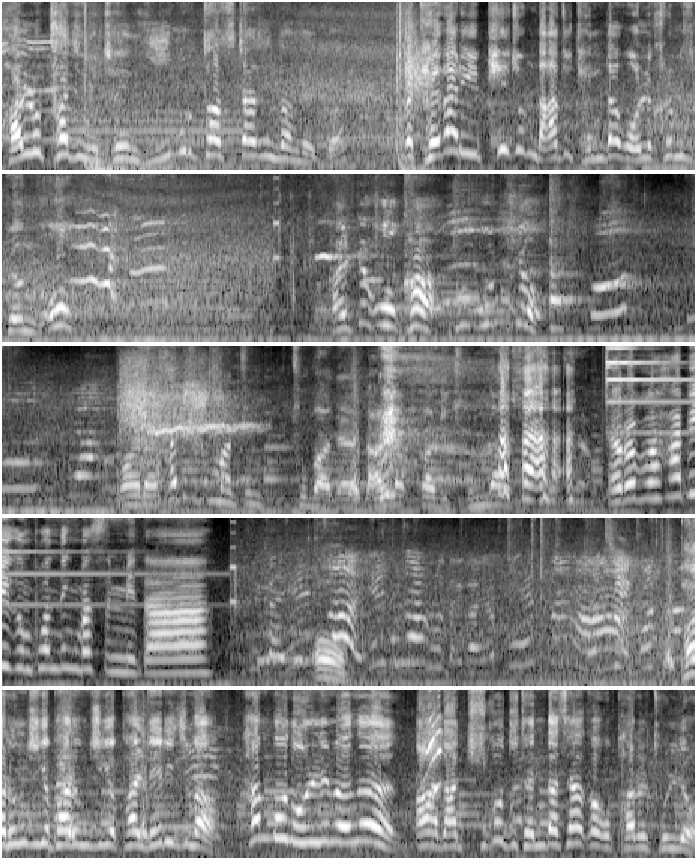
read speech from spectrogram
발로 타지 뭐 쟤는 입으로 타서 짜증난다니까. 그러니까 대가리 피좀 놔도 된다고 원래 그러면서 배우는 거. 어? 갈 때, 어, 가. 두, 올 뛰어. 와, 나 합의금만 좀 줘봐. 내가 날라가기 존나 싫어, 그냥. 여러분 합의금 펀딩 받습니다. 그러니까 일자 어. 일자로 내가 이렇게 했잖아. 그렇지 발 움직여, 발 움직여. 발 내리지 마. 한 번 올리면은, 아, 난 죽어도 된다 생각하고 발을 돌려.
